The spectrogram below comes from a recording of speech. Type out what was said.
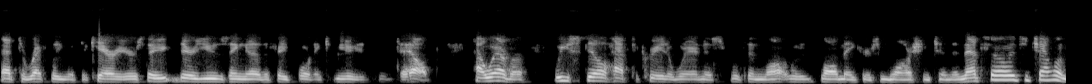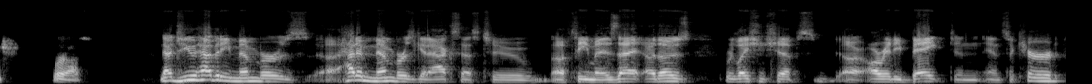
that directly with the carriers. They, they're using uh, the freight forwarding community to, to, help. However, we still have to create awareness within law, with lawmakers in Washington. And that's, uh, it's a challenge for us. Now, do you have any members? Uh, how do members get access to uh, FEMA? Is that are those relationships uh, already baked and, and secured,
